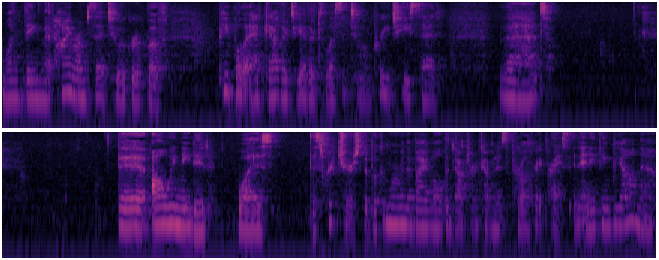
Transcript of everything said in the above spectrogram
one thing that Hyrum said to a group of people that had gathered together to listen to him preach, he said that the all we needed was the scriptures, the Book of Mormon, the Bible, the Doctrine and Covenants, the Pearl of Great Price, and anything beyond that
